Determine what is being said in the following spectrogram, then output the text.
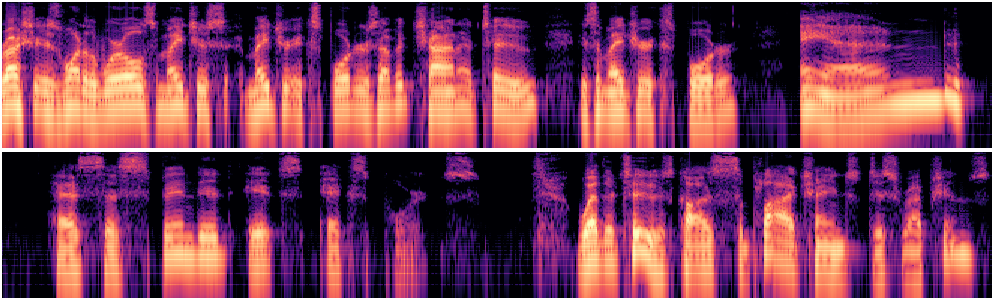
Russia is one of the world's major major exporters of it. China too is a major exporter and has suspended its exports. Weather too has caused supply chain disruptions.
